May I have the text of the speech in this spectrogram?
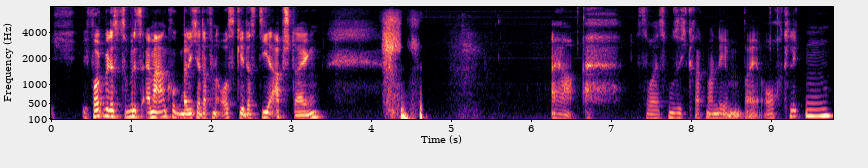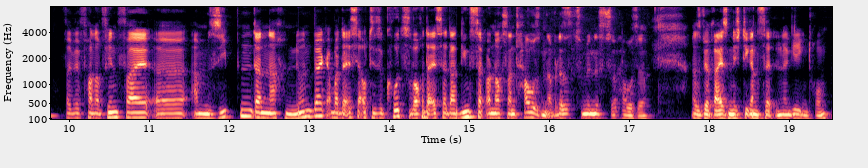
Ich, ich wollte mir das zumindest einmal angucken, weil ich ja davon ausgehe, dass die absteigen. ah ja. So, jetzt muss ich gerade mal nebenbei auch klicken, weil wir fahren auf jeden Fall äh, am 7. dann nach Nürnberg, aber da ist ja auch diese kurze Woche, da ist ja dann Dienstag auch noch Sandhausen, aber das ist zumindest zu Hause. Also wir reisen nicht die ganze Zeit in der Gegend rum.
